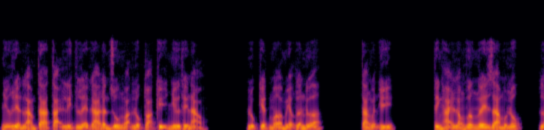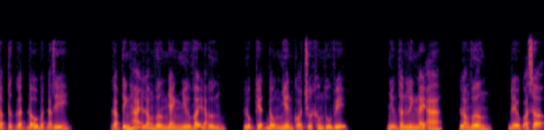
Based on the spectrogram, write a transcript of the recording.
những liền làm ta tại lịt lệ ga đần du ngoạn lúc tọa kỵ như thế nào? Lục kiệt mở miệng lần nữa. Ta nguyện ý. Tinh hải long vương ngây ra một lúc, lập tức gật đầu bất đắc dĩ. Gặp tinh hải long vương nhanh như vậy đáp ứng, lục kiệt đông nhiên có chút không thú vị. Những thần linh này a, long vương, đều quá sợ.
